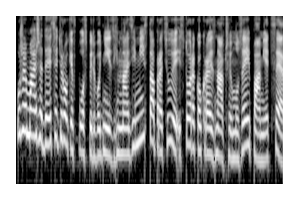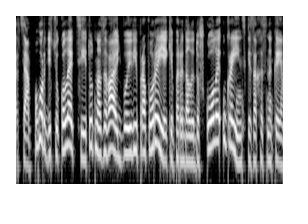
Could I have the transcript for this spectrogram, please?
Уже майже 10 років поспіль в одній з гімназій міста працює історико-краєзнавчий музей Пам'ять серця. Гордістю колекції тут називають бойові прапори, які передали до школи українські захисники.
